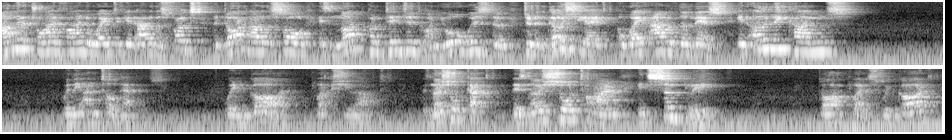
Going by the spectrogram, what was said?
I'm going to try and find a way to get out of this. Folks, the dark night of the soul is not contingent on your wisdom to negotiate a way out of the mess. It only comes when the untold happens when God plucks you out. There's no shortcut, there's no short time. It's simply dark place where God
